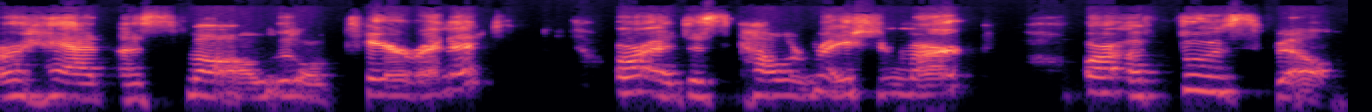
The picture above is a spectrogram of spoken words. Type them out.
or had a small little tear in it, or a discoloration mark, or a food spill.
